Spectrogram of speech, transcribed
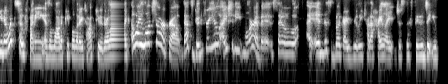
you know what's so funny is a lot of people that I talk to, they're like, "Oh, I love sauerkraut. That's good for you. I should eat more of it." So in this book, I really try to highlight just the foods that you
